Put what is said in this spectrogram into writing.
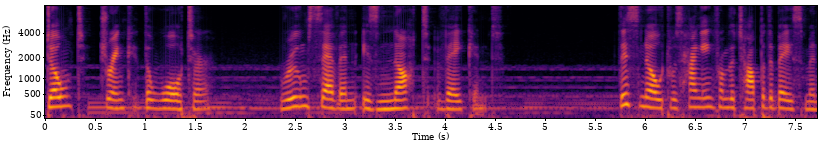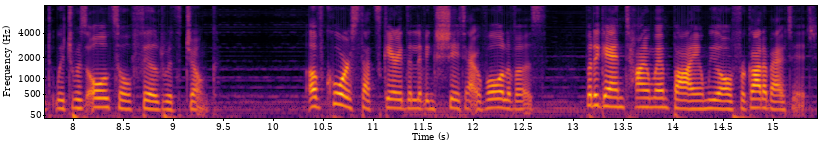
Don't drink the water. Room 7 is not vacant. This note was hanging from the top of the basement, which was also filled with junk. Of course, that scared the living shit out of all of us, but again, time went by and we all forgot about it.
